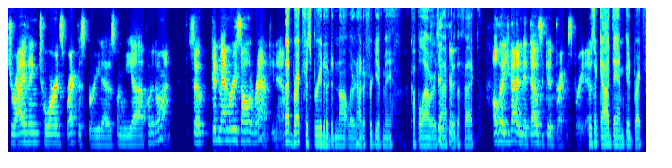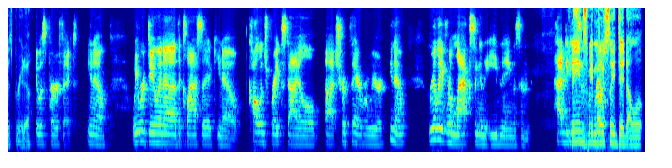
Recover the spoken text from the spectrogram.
driving towards breakfast burritos when we uh, put it on. So good memories all around, you know. That breakfast burrito did not learn how to forgive me a couple hours after the fact. Although you got to admit that was a good breakfast burrito. It was a goddamn good breakfast burrito. it was perfect. You know, we were doing uh, the classic, you know, college break style uh, trip there where we were, you know, really relaxing in the evenings and had to get means we real- mostly did al-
